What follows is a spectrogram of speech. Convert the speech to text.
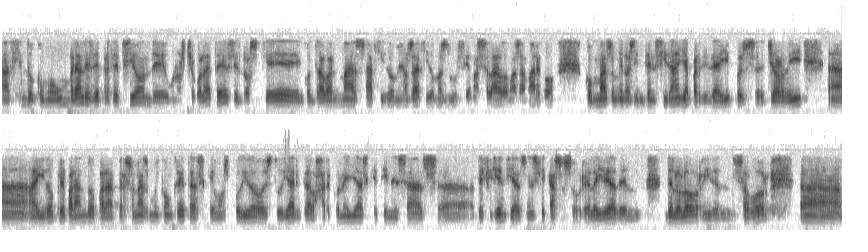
haciendo como umbrales de percepción de unos chocolates en los que encontraban más ácido, menos ácido, más dulce, más salado, más amargo, con más o menos intensidad. Y a partir de ahí pues Jordi uh, ha ido preparando para personas muy concretas que hemos podido estudiar y trabajar con ellas que tienen esas uh, deficiencias, en este caso sobre la idea del, olor y del sabor, uh,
